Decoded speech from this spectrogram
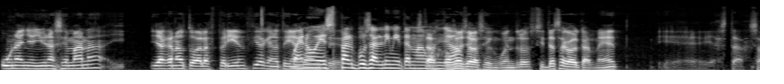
un año y una semana, y has ganado toda la experiencia que no tenías Bueno, antes. és per posar límit en Estas algun cosas lloc. yo las encuentro. Si te has sacado el carnet, eh, ya está, se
